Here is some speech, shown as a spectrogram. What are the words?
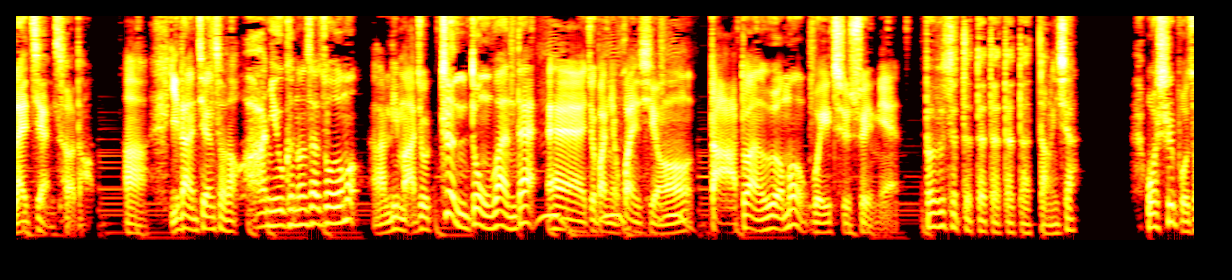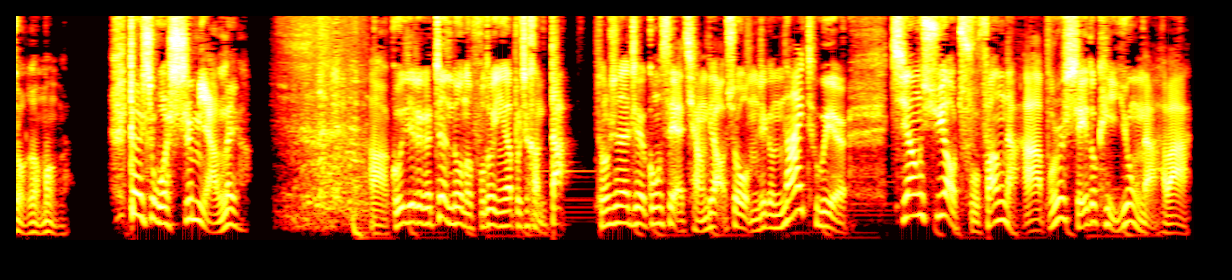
来检测到啊，一旦监测到啊，你有可能在做噩梦啊，立马就震动腕带，哎，就把你唤醒，打断噩梦，维持睡眠。不不，等等等等等等，等一下，我是不做噩梦了，但是我失眠了呀。啊，估计这个震动的幅度应该不是很大。同时呢，这个公司也强调说，我们这个 Nightwear 将需要处方的啊，不是谁都可以用的，好吧？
